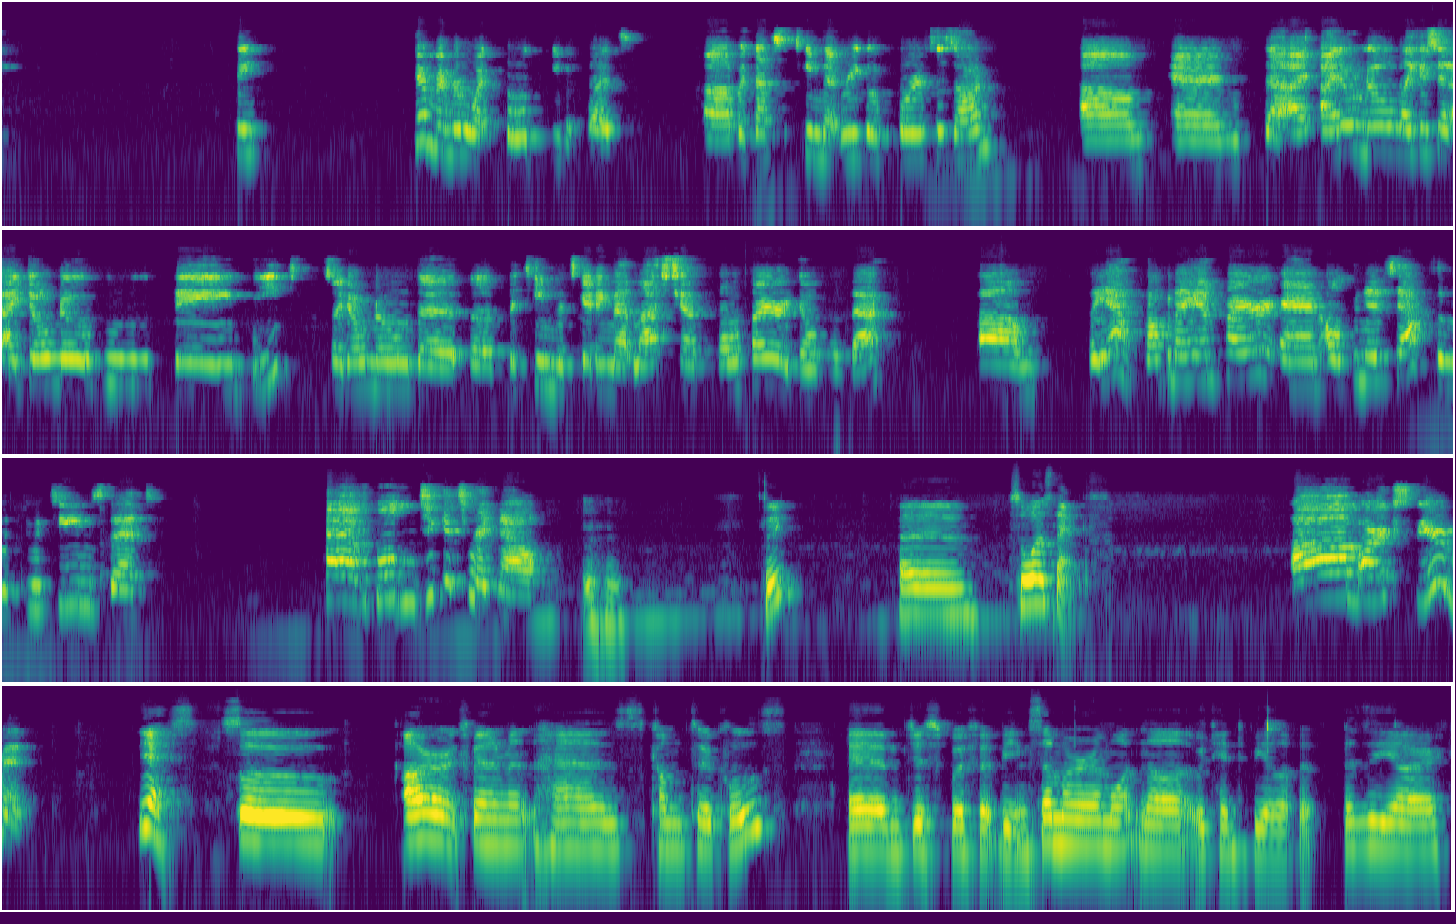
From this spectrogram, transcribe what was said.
I think I can't remember what old team it was, uh, but that's the team that Rigo Chorus is on. Um, and I, I don't know, like I said, I don't know who they beat, so I don't know the, the, the team that's getting that last chance qualifier. I don't know that. Um, but yeah, Tompanai Empire and Alternate Attack, so the two teams that have golden tickets right now. Mm-hmm. See? Um, so what's next? Um, our experiment. Yes. So our experiment has come to a close. Um, just with it being summer and whatnot, we tend to be a little bit busier.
